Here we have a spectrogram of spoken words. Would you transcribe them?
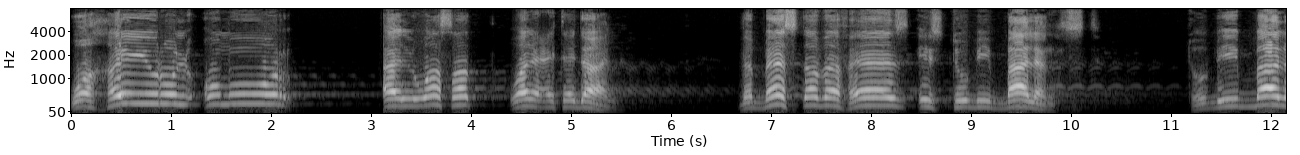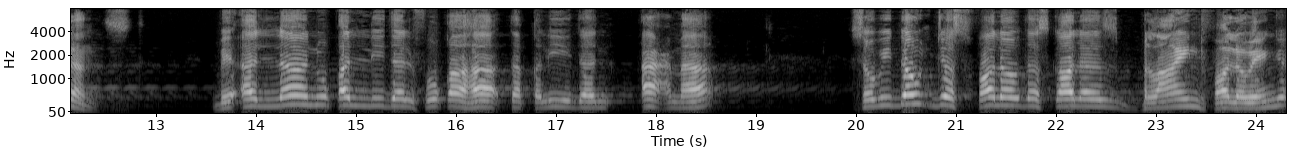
وخير الأمور الوسط والاعتدال. The best of affairs is to be balanced. To be balanced. بأن لا نقلد الفقهاء تقليدا أعمى So we don't just follow the scholars blind following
